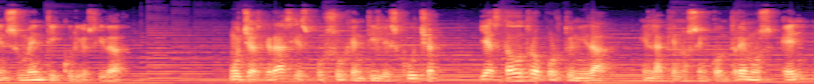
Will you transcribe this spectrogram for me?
en su mente y curiosidad. Muchas gracias por su gentil escucha y hasta otra oportunidad en la que nos encontremos en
